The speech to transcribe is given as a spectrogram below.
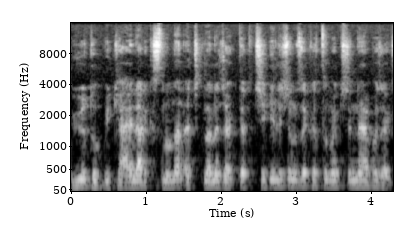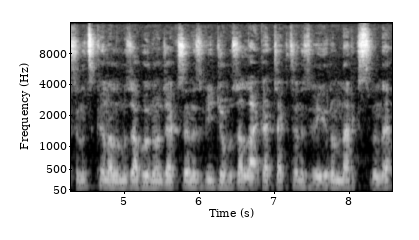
YouTube hikayeler kısmından açıklanacaktır. Çekilişimize katılmak için ne yapacaksınız? Kanalımıza abone olacaksınız, videomuza like atacaksınız ve yorumlar kısmına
